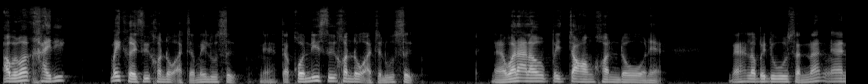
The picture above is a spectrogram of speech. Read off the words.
เอาเป็นว่าใครที่ไม่เคยซื้อคอนโดอาจจะไม่รู้สึกนะแต่คนที่ซื้อคอนโดอาจจะรู้สึกนะเวลาเราไปจองคอนโดเนี่ยนะเราไปดูสำนักงาน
